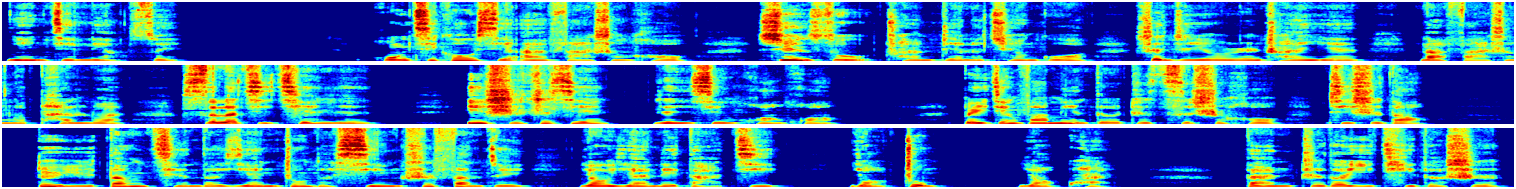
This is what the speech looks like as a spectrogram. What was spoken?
年仅两岁。红旗沟血案发生后，迅速传遍了全国，甚至有人传言那发生了叛乱，死了几千人，一时之间人心惶惶。北京方面得知此事后，批示道：“对于当前的严重的刑事犯罪，要严厉打击，要重要快。”但值得一提的是，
